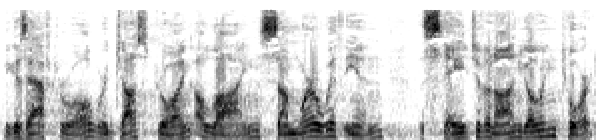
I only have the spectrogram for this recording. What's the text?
because after all, we're just drawing a line somewhere within the stage of an ongoing tort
